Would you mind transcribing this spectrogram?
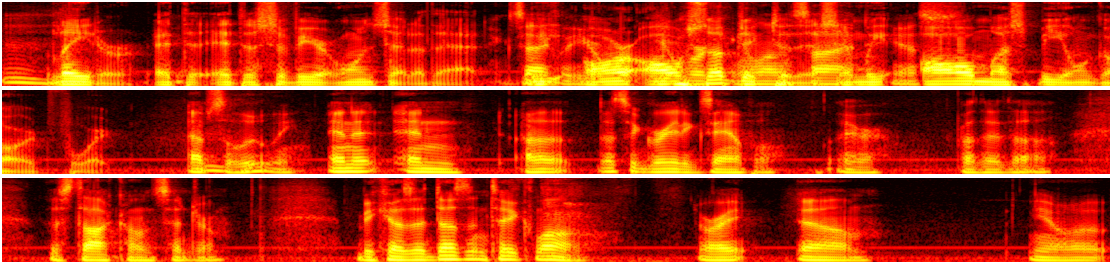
later at the at the severe onset of that. Exactly. We You're- are all subject to this, and we yes. all must be on guard for it. Absolutely, and it and uh, that's a great example there, brother. The the Stockholm syndrome, because it doesn't take long, right? Um, you know,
